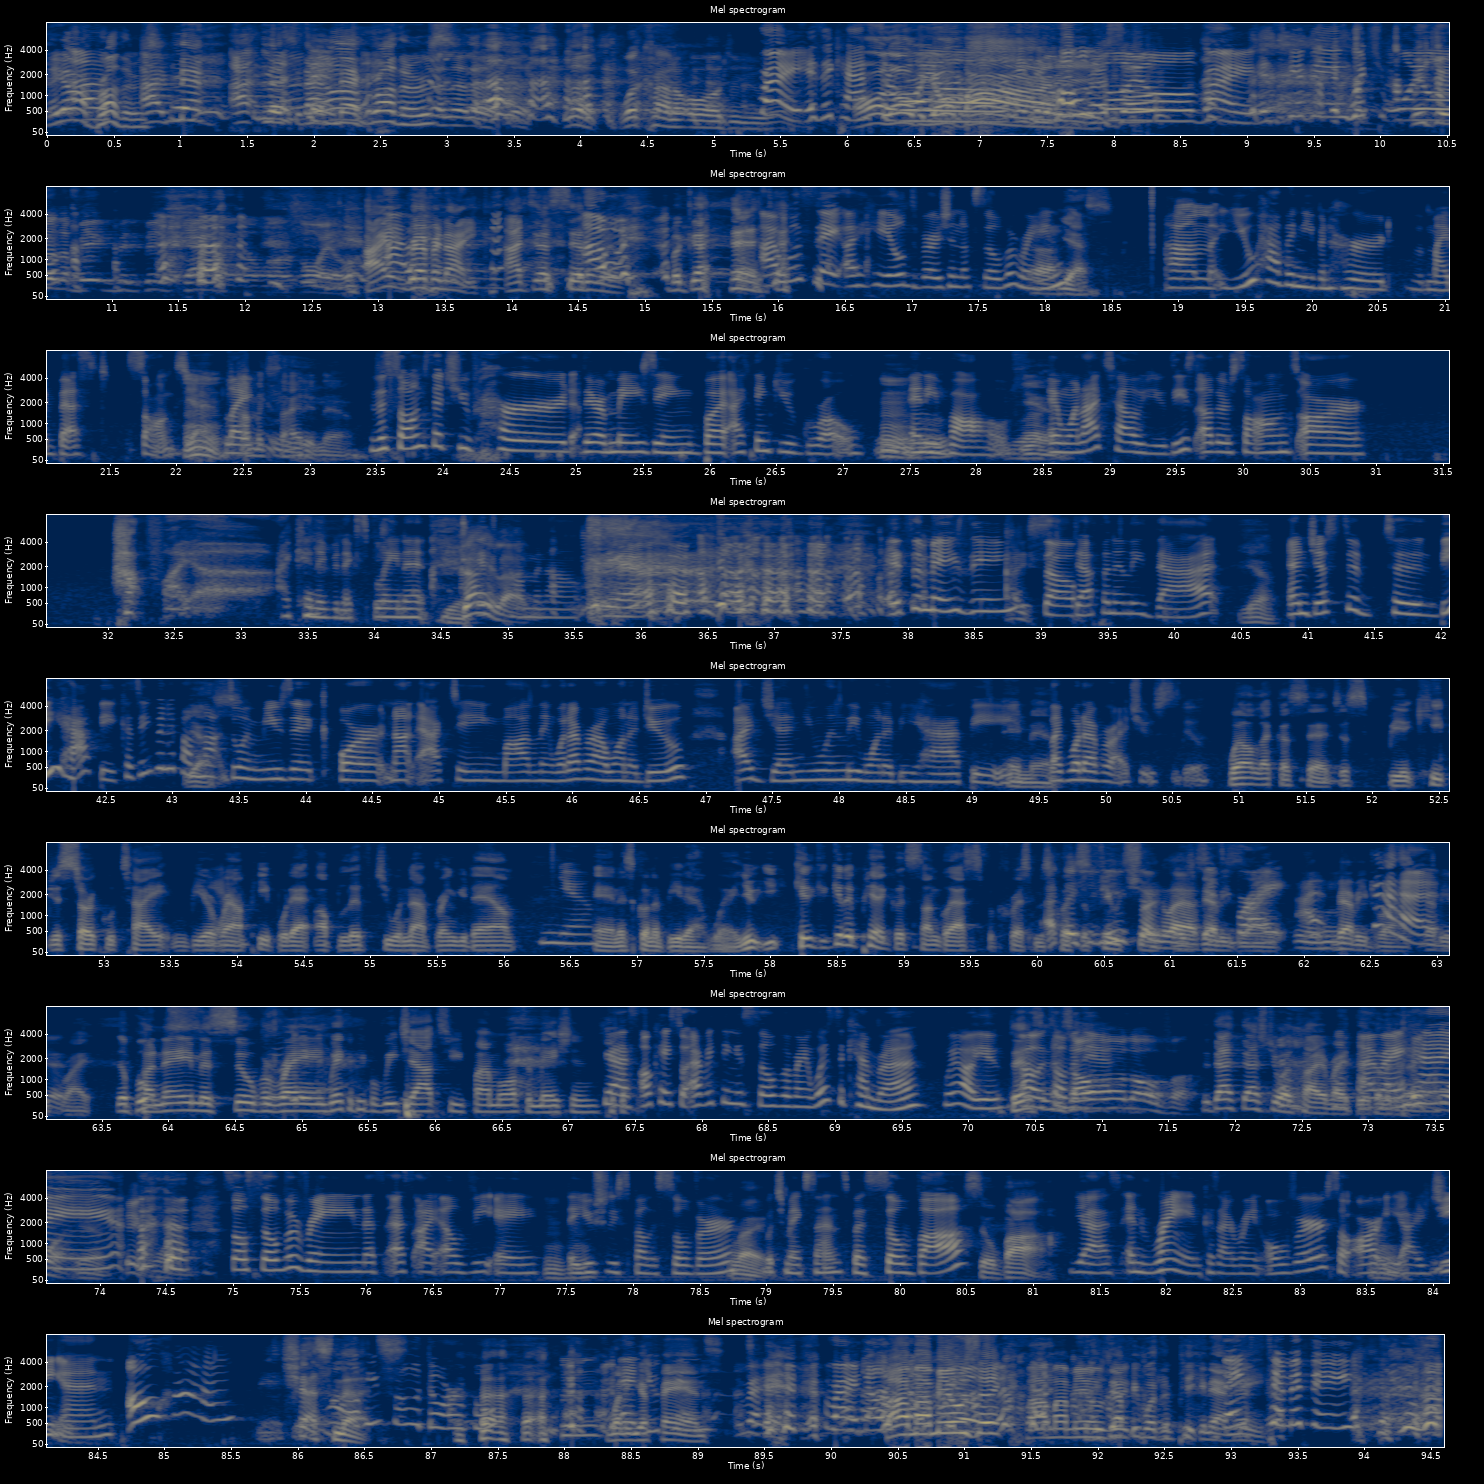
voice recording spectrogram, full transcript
They are uh, brothers. I met, I, listen, they I met brothers. Look, look, look, look, what kind of oil do you? right? Is it castor All oil? over your Is it body. holy Espresso? oil? Right. It's giving which oil? We give oil? it a big, big, big gallon of oil. I ain't I- Reverend Ike. I just said I it. would- But go ahead. I will say a healed version of Silva uh, Reign. Yes. Um, you haven't even heard my best songs yet. Mm, like I'm excited now. the songs that you've heard, they're amazing, but I think you grow and evolve. Yeah. And when I tell you these other songs are hot fire, I can't even explain it. It's coming out. Yeah. it's amazing. So definitely that. Yeah. And just to to be happy. Because even if I'm Yes. not doing music or not acting, modeling, whatever I want to do, I genuinely want to be happy. Amen. Like whatever I choose to do. Well, like I said, just be keep your circle tight and be Yeah. around people that uplift you and not bring you down. Yeah. And it's gonna be that way. You you get, get a pair of good sunglasses for Christmas I because think the she needs future sunglasses. is very It's bright. bright. I- mm-hmm. Very bright. God. Very Yeah. Bright. The Her name is Silva Reign. Where can people reach out to you, find more information? Yes. Okay. So everything is Silva Reign. Where's the camera? Where are you? There's- oh, it's it's over there. all over. That, that's your tie right there. All right. Pick one. Hey. Pick one. so Silva Reign. That's S I L V A. They Mhm. usually spell it silver, Right. which makes sense. But Silva. Silva. Yes, and rain because I reign over. So R E I G N. Oh hi. Chestnuts. Oh, he's so adorable. One of your you fans. Can, right, right. That was Buy so my cute. music. Buy my He music. definitely wasn't peeking at Thanks, me. Timothy.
